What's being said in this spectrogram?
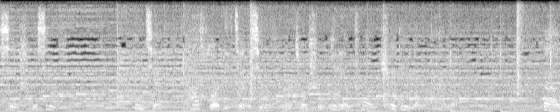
现实的幸福，并且。他所理解的幸福，就是一连串确定的快乐。在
